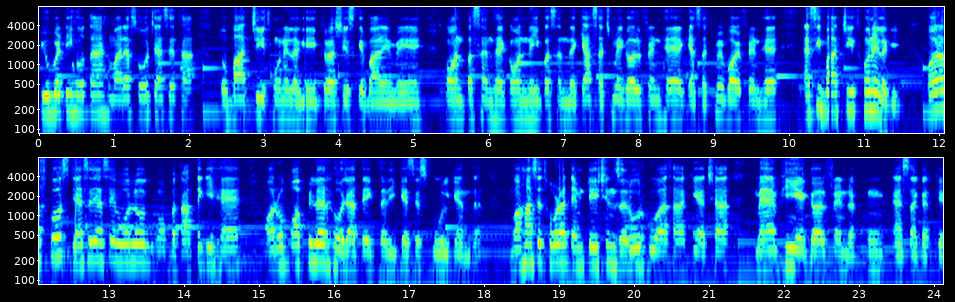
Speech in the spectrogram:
प्यूबर्टी होता है, हमारा सोच ऐसे था तो बातचीत होने लगी क्रशेस के बारे में, कौन पसंद है, कौन नहीं पसंद है, क्या सच में गर्लफ्रेंड है, क्या सच में बॉयफ्रेंड है, ऐसी बातचीत होने लगी। और ऑफ़ कोर्स जैसे जैसे वो लोग बताते कि है, और वो पॉपुलर हो जाते एक तरीके से स्कूल के अंदर, वहाँ से थोड़ा टेम्पटेशन ज़रूर हुआ था कि अच्छा मैं भी एक गर्लफ्रेंड रखूँ ऐसा करके।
